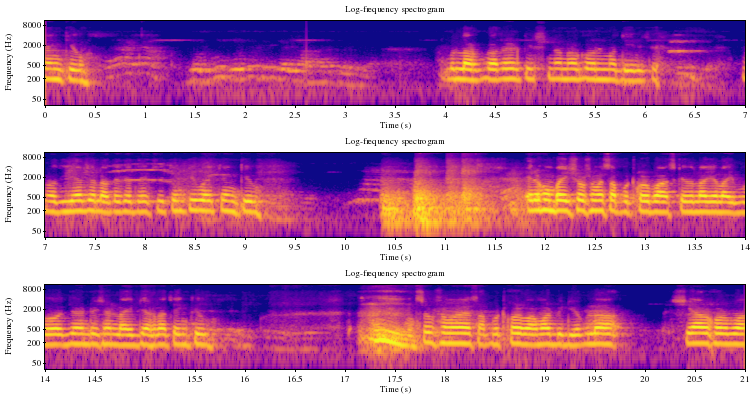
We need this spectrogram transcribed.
থ্যাংক ইউ গোলাপবাড়ের কৃষ্ণনগর নদীর যে নদিয়া জেলা থেকে দেখছি। থ্যাংক ইউ ভাই থ্যাংক ইউ এরকম ভাই সবসময় সাপোর্ট করব, আজকে লাইভ লাইভ জয়েন্ট হয়েছেন লাইভ দেখা থ্যাংক ইউ সবসময় সাপোর্ট করবা, আমার ভিডিওগুলো শেয়ার করবা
